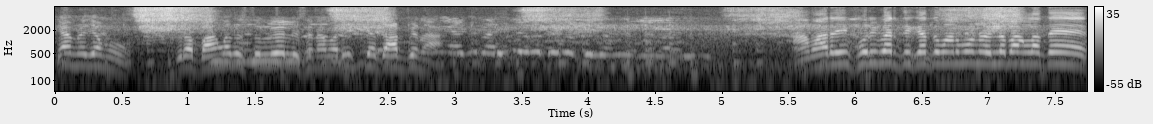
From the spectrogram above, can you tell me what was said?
কেমনে যাব পুরা বাংলাদেশ তো লয়ে লেছেন আমার রিক্সা দাঁড়বে না। আমার এই পরিবার থেকে তোমার মনে হইল বাংলাদেশ।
